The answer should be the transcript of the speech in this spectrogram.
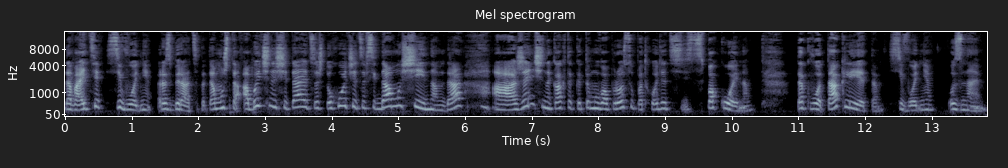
давайте сегодня разбираться, потому что обычно считается, что хочется всегда мужчинам, да, а женщины как-то к этому вопросу подходят спокойно. Так вот, так ли это? Сегодня узнаем.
